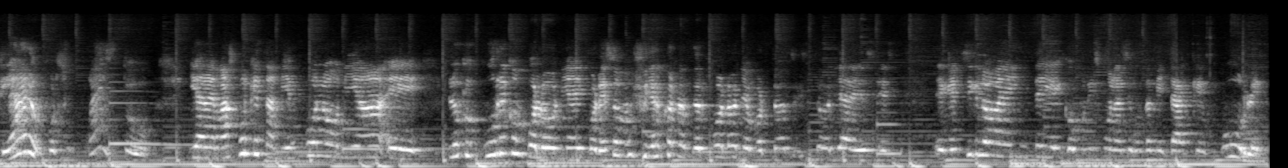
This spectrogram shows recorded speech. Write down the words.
Claro, por supuesto. Y además porque también Polonia, eh, lo que ocurre con Polonia, y por eso me fui a conocer Polonia por toda su historia, es, en el siglo XX y el comunismo en la segunda mitad, ¿qué ocurre?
